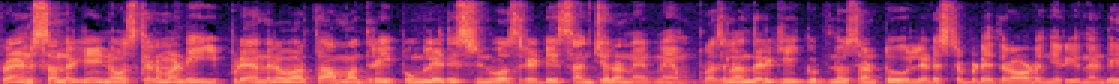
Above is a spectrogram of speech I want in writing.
ఫ్రెండ్స్ అందరికీ నమస్కారం అండి. ఇప్పుడే అందిన వార్త మంత్రి పొంగులేటి శ్రీనివాసరెడ్డి సంచలన నిర్ణయం. ప్రజలందరికీ గుడ్ న్యూస్ అంటూ లేటెస్ట్ అప్డేట్ అయితే రావడం జరిగిందండి.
